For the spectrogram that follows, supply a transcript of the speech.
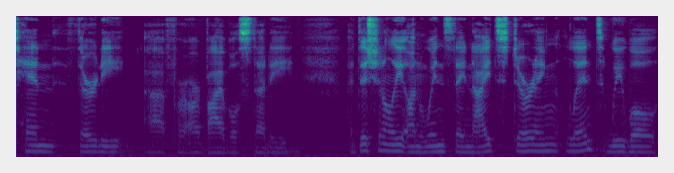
10:30 uh, for our Bible study. Additionally, on Wednesday nights during Lent, we will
